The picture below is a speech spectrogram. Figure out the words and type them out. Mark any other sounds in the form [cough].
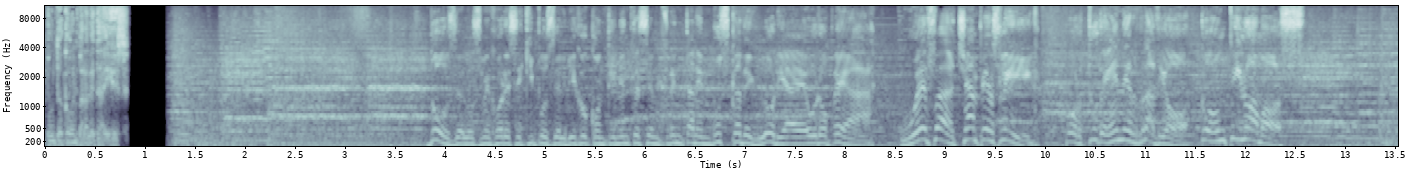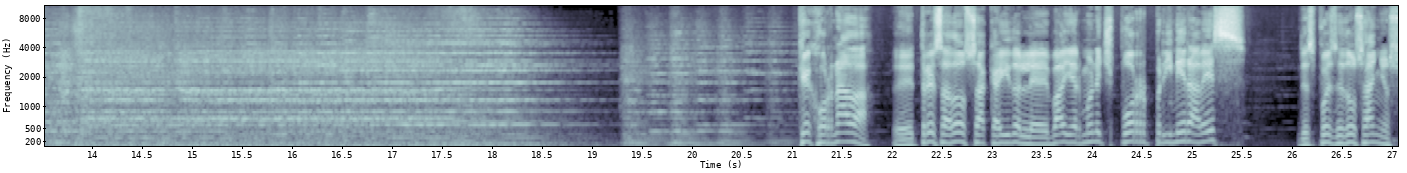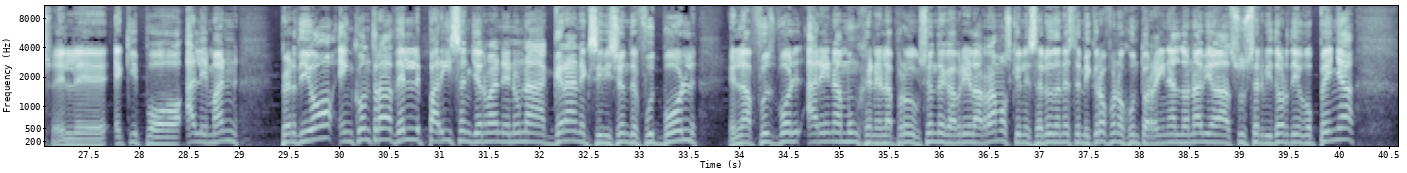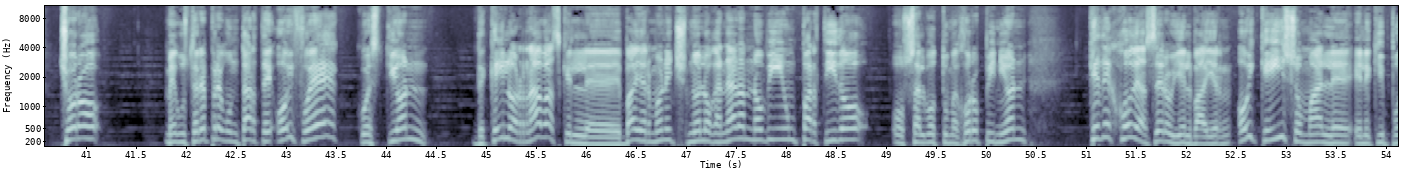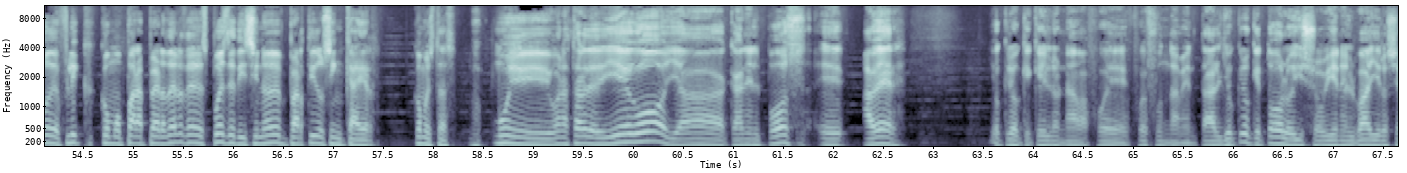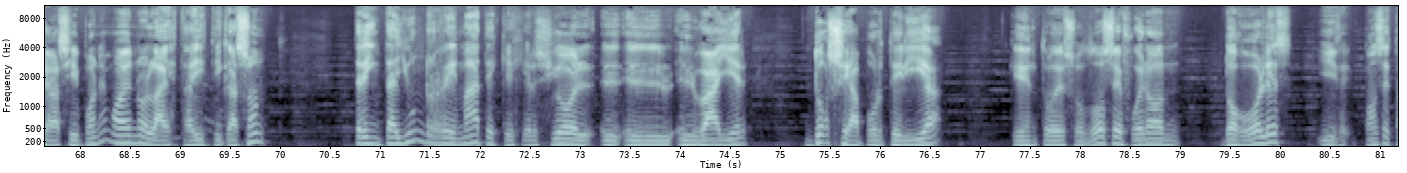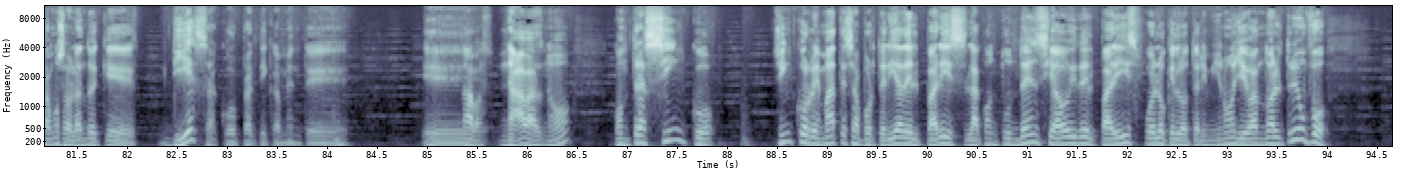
boostmobile.com para detalles. Dos de los mejores equipos del viejo continente se enfrentan en busca de gloria europea. UEFA Champions League por tu DN Radio. Continuamos. Qué jornada. 3 a 2 ha caído el eh, Bayern Múnich por primera vez después de dos años. El eh, equipo alemán perdió en contra del Paris Saint-Germain en una gran exhibición de fútbol en la Fútbol Arena Mungen, en la producción de Gabriela Ramos, quien le saluda en este micrófono junto a Reinaldo Navia, a su servidor Diego Peña. Choro, me gustaría preguntarte, hoy fue cuestión de Keylor Navas que el eh, Bayern Múnich no lo ganara, no vi un partido, o salvo tu mejor opinión, ¿Qué dejó de hacer hoy el Bayern? ¿Hoy qué hizo mal eh, el equipo de Flick como para perder después de 19 partidos sin caer? ¿Cómo estás? Muy buenas tardes, Diego. Ya acá en el post. Eh, a ver, yo creo que Keylor Nava fue, fue fundamental. Yo creo que todo lo hizo bien el Bayern. O sea, si ponemos en la estadística, son 31 remates que ejerció el, el, el Bayern, 12 a portería, que dentro de esos 12 fueron dos goles y entonces estamos hablando de que 10 sacó prácticamente eh, Navas. Navas, ¿no? Contra 5 cinco remates a portería del París. La contundencia hoy del París fue lo que lo terminó llevando al triunfo.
